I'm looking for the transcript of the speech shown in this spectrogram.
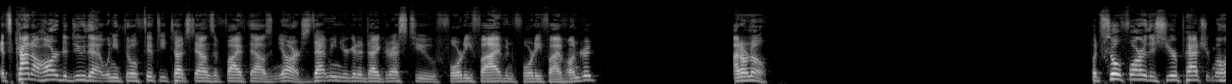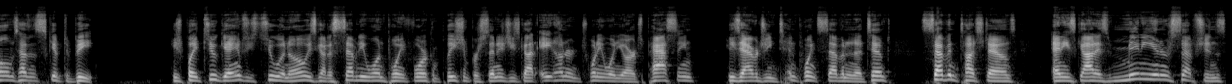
It's kind of hard to do that when you throw 50 touchdowns and 5,000 yards. Does that mean you're going to digress to 45 and 4,500? I don't know. But so far this year, Patrick Mahomes hasn't skipped a beat. He's played two games. He's 2 0. He's got a 71.4 completion percentage. He's got 821 yards passing. He's averaging 10.7 an attempt, seven touchdowns, and he's got as many interceptions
